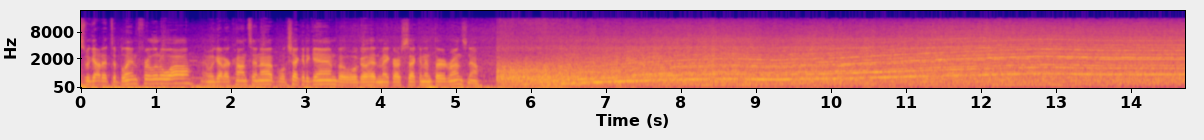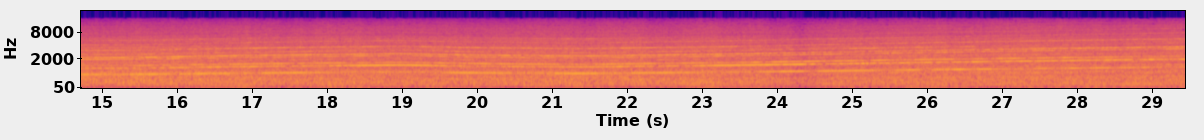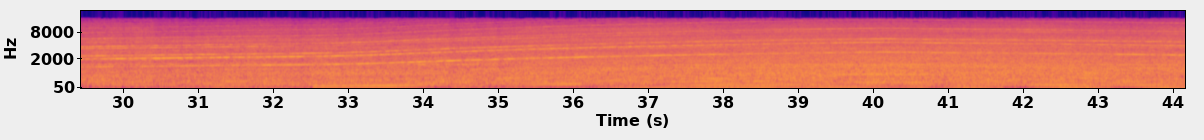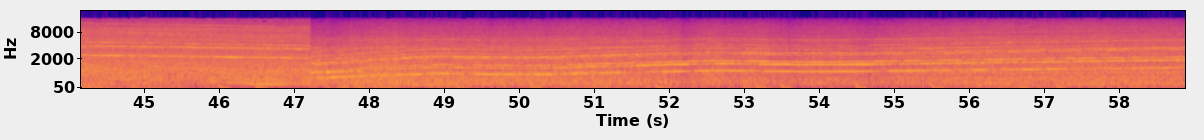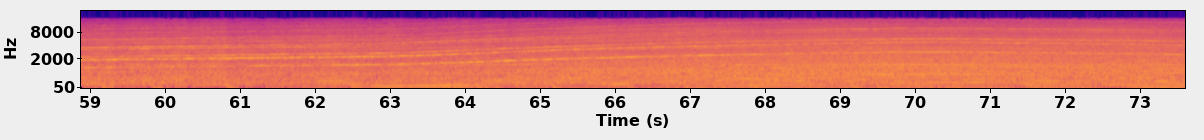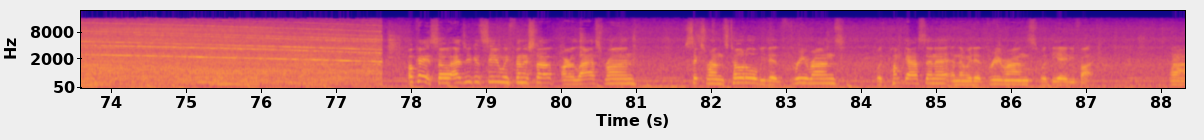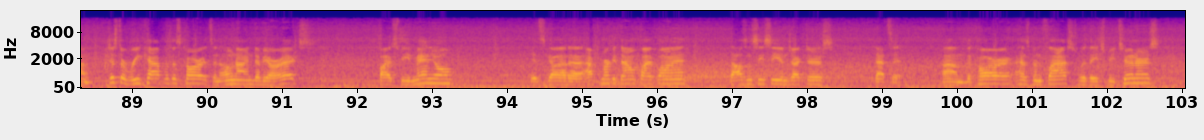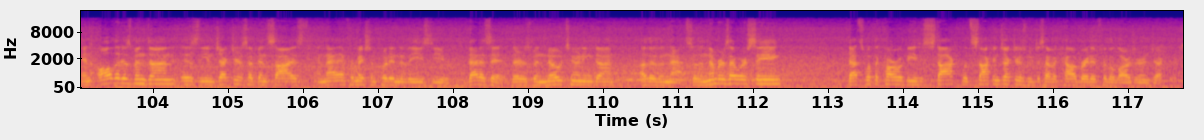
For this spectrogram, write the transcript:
So we got it to blend for a little while and we got our content up. We'll check it again, but we'll go ahead and make our second and third runs now. Okay, so as you can see, we finished up our last run, six runs total. We did three runs with pump gas in it, and then we did three runs with the 85. Um, just a recap with this car, it's an 09 WRX, five-speed manual. It's got an aftermarket downpipe on it, 1000cc injectors, that's it. Um, the car has been flashed with HP tuners, and all that has been done is the injectors have been sized and that information put into the ECU. That is it. There's been no tuning done other than that. So the numbers that we're seeing, that's what the car would be stock with stock injectors. We just have it calibrated for the larger injectors.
